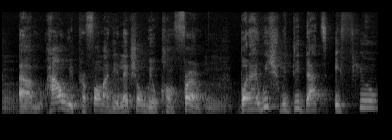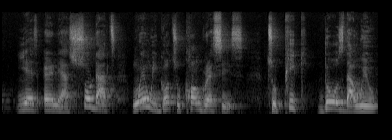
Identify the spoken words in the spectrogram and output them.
Mm. Um, how we perform at the election will confirm. Mm. But I wish we did that a few years earlier, so that when we got to congresses to pick those that will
